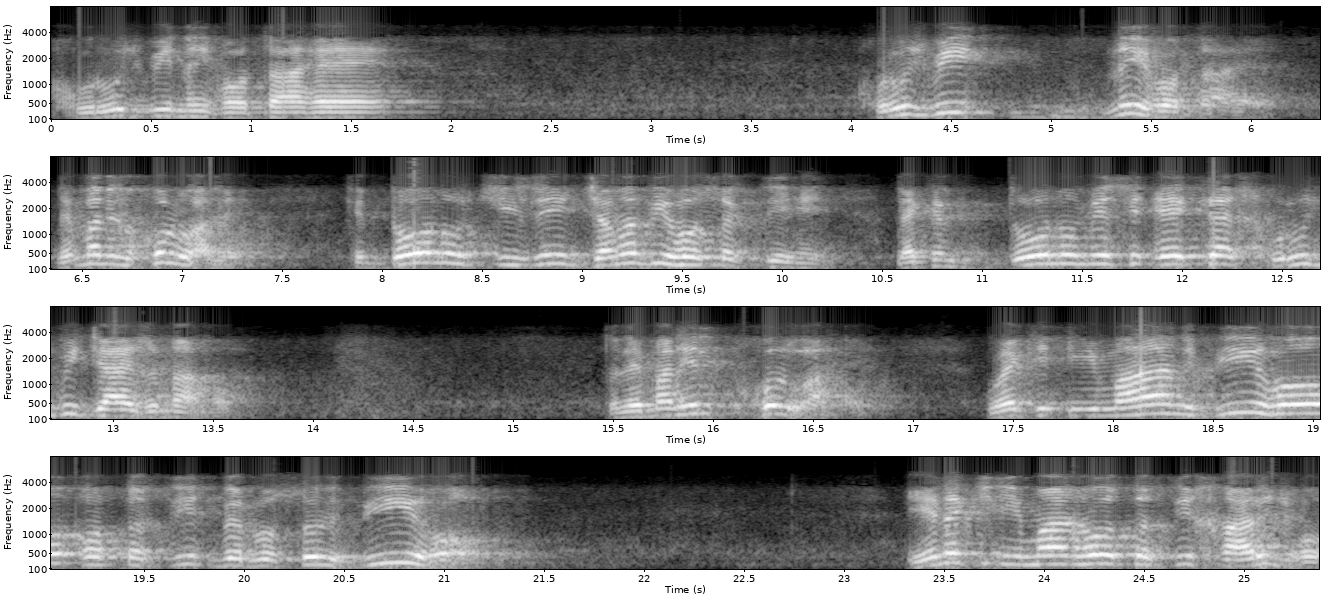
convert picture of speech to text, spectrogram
خروج بھی نہیں ہوتا ہے۔ خروج بھی نہیں ہوتا ہے۔ لمن الخل والے کہ دونوں چیزیں جمع بھی ہو سکتی ہیں، لیکن دونوں میں سے ایک کا خروج بھی جائز نہ ہو۔ تو لمن الخلوا ہے۔ وہ کہ ایمان بھی ہو اور تصدیق بے رسول بھی ہو۔ یہ نہ کہ ایمان ہو، تصدیق خارج ہو،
